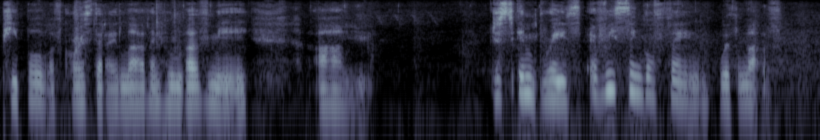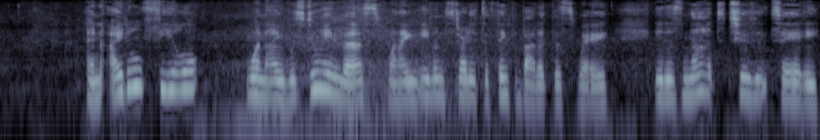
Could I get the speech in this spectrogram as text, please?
people, of course, that I love and who love me. Um, just embrace every single thing with love. And I don't feel when I was doing this, when I even started to think about it this way, it is not to say,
